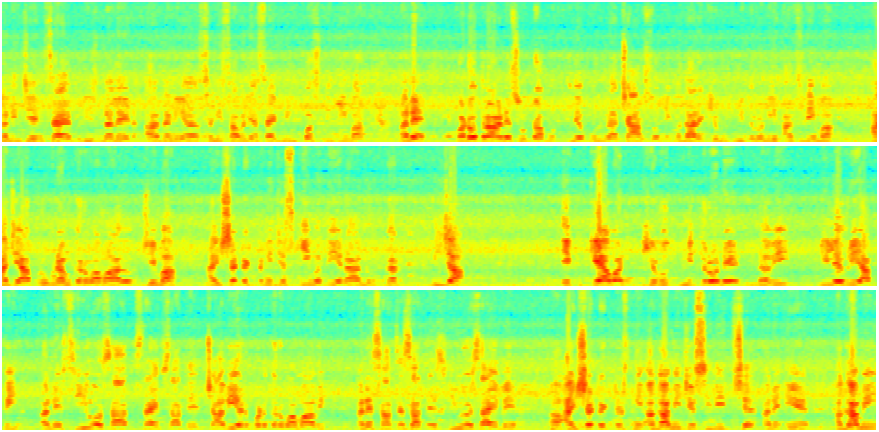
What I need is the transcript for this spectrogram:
લલિત જૈન સાહેબ, રિજનલ હેડ આદરણીય સની સાવલિયા સાહેબની ઉપસ્થિતિમાં અને વડોદરા અને છોટાઉદેપુરના ચારસોથી વધારે ખેડૂત મિત્રોની હાજરીમાં આજે આ પ્રોગ્રામ કરવામાં આવ્યો, જેમાં આઈશર ટ્રેક્ટરની જે સ્કીમ હતી એના અનુસાર બીજા એકાવન ખેડૂત મિત્રોને નવી ડિલિવરી આપી અને સીઈઓ સાહેબ સાથે ચાવી અર્પણ કરવામાં આવી અને સાથે સાથે સીઈઓ સાહેબે અ, આઈશર ટ્રેક્ટર્સની આગામી જે સિરીઝ છે અને એ આગામી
